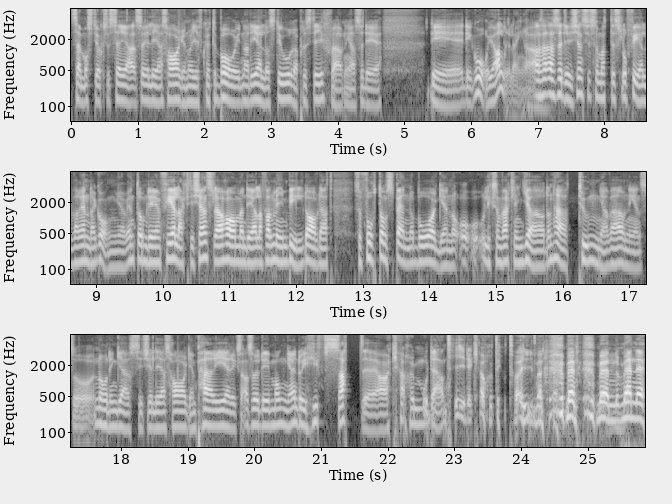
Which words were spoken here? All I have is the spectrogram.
Sen måste jag också säga, alltså Elias Hagen och IFK Göteborg när det gäller stora prestigevärvningar, alltså det det, det går ju aldrig längre. Alltså, alltså, det känns ju som att det slår fel varenda gång. Jag vet inte om det är en felaktig känsla jag har men det är i alla fall min bild av det att så fort de spänner bågen och, och, liksom verkligen gör den här tunga värvningen så Nordin Gerzic, Elias Hagen, Per Eriksson, alltså det är många ändå i hyfsat eh, ja kanske modern tid, det kanske inte att ta i men, men, men, men eh,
